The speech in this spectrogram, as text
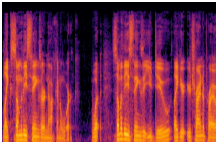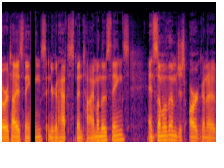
like some of these things are not gonna work. What some of these things that you do like you're, you're trying to prioritize things and you're gonna have to spend time on those things and some of them just aren't gonna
